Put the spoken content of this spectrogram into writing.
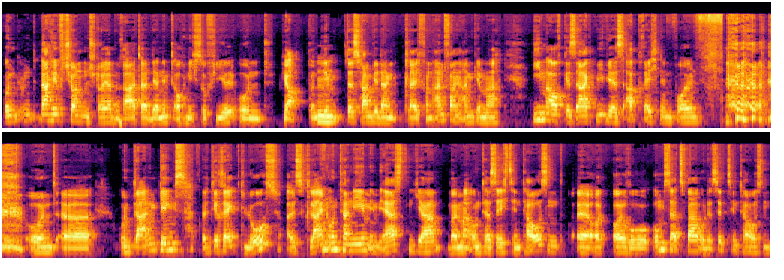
und, und da hilft schon ein Steuerberater, der nimmt auch nicht so viel. Und ja, von mhm. dem, das haben wir dann gleich von Anfang an gemacht. Ihm auch gesagt, wie wir es abrechnen wollen. und äh, und dann ging es direkt los als Kleinunternehmen im ersten Jahr, weil man unter 16.000 äh, Euro Umsatz war oder 17.000.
